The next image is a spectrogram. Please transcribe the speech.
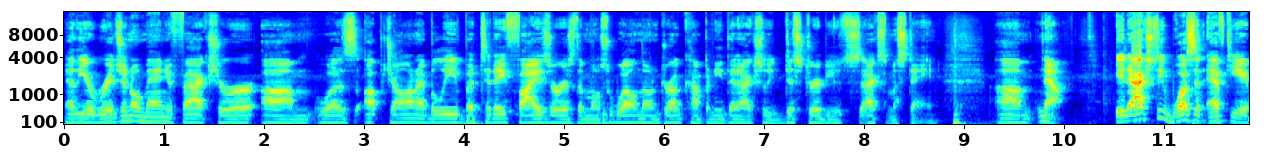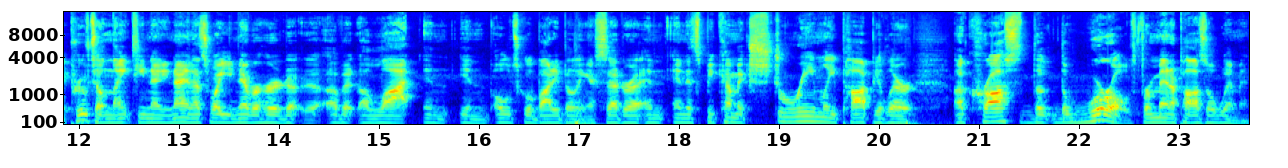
Now, the original manufacturer um, was Upjohn, I believe, but today Pfizer is the most well-known drug company that actually distributes exemestane. Um, now, it actually wasn't FDA approved till 1999. That's why you never heard of it a lot in, in old school bodybuilding, etc. And and it's become extremely popular across the, the world for menopausal women.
